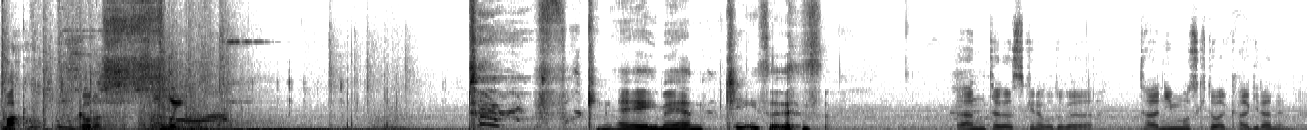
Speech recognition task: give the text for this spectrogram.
Fuck. Go to sleep. Fucking A, man Jesus. あんたが好きなことが他人も好きとは限らねえんだ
